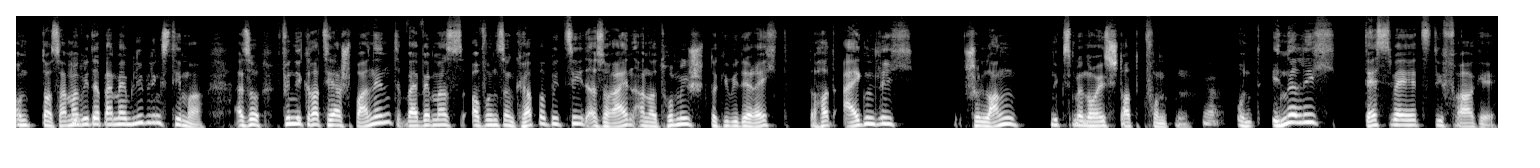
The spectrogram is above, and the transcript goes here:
Und da sind wir wieder bei meinem Lieblingsthema. Also finde ich gerade sehr spannend, weil wenn man es auf unseren Körper bezieht, also rein anatomisch, da gebe ich dir recht, da hat eigentlich schon lang nichts mehr Neues stattgefunden. Ja. Und innerlich, das wäre jetzt die Frage.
